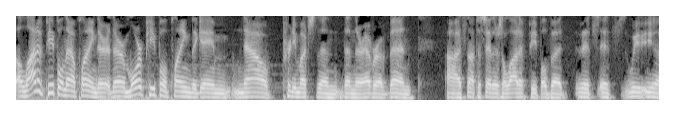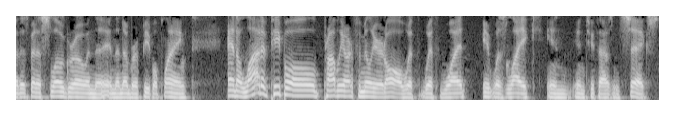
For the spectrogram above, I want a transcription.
a lot of people now playing. There there are more people playing the game now, pretty much than than there ever have been. Uh, it's not to say there's a lot of people, but it's it's we you know there's been a slow grow in the in the number of people playing, and a lot of people probably aren't familiar at all with with what it was like in in 2006.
